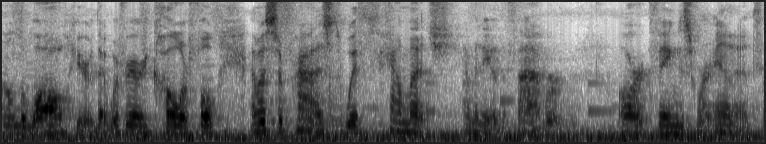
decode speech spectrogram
on the wall here that were very colorful. I was surprised with how much, how many of the fiber art things were in it.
